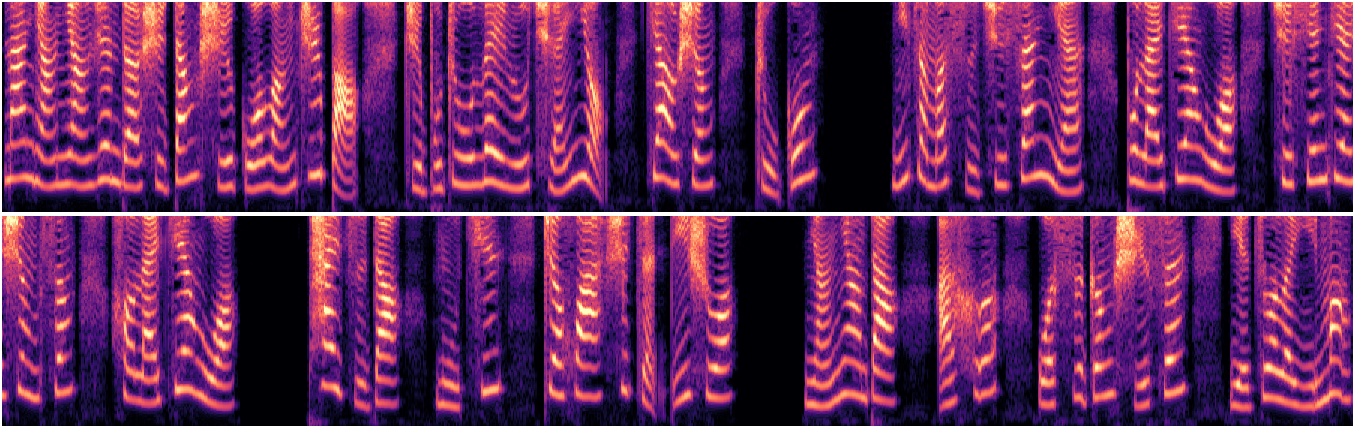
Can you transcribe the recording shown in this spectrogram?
那娘娘认的是当时国王之宝，止不住泪如泉涌，叫声：“主公！”你怎么死去三年不来见我，却先见圣僧，后来见我？太子道：“母亲，这话是怎的说？”娘娘道：“儿呵，我四更时分也做了一梦，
